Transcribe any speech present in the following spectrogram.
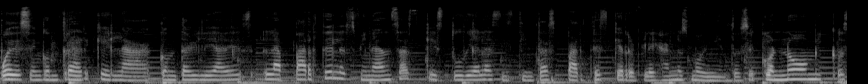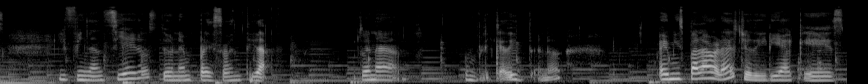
puedes encontrar que la contabilidad es la parte de las finanzas que estudia las distintas partes que reflejan los movimientos económicos y financieros de una empresa o entidad. Suena complicadito, ¿no? En mis palabras, yo diría que es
